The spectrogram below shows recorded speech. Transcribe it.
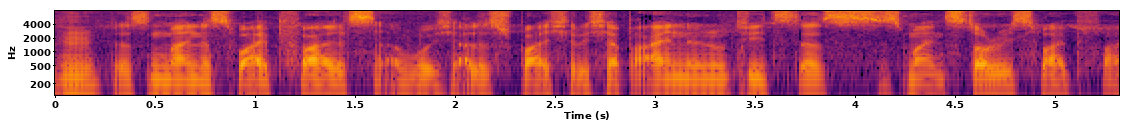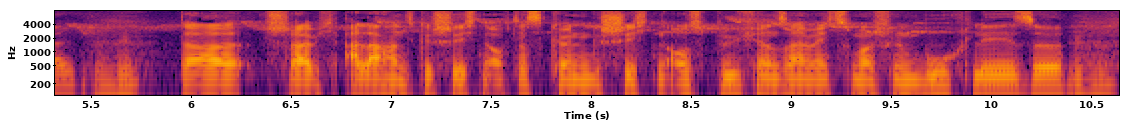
Mhm. Das sind meine Swipe-Files, wo ich alles speichere. Ich habe eine Notiz, das ist mein Story-Swipe-File. Mhm. Da schreibe ich allerhand Geschichten auf. Das können Geschichten aus Büchern sein, wenn ich zum Beispiel ein Buch lese, mhm.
